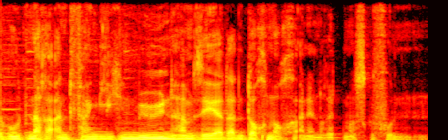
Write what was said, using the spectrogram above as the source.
Gut, nach anfänglichen Mühen haben sie ja dann doch noch einen Rhythmus gefunden.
